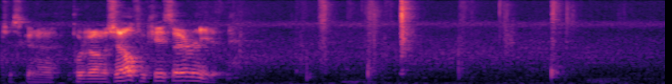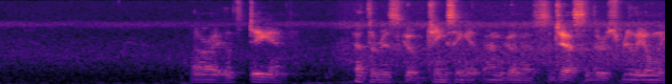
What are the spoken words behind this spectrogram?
just gonna put it on the shelf in case I ever need it. Alright, let's dig in. At the risk of jinxing it, I'm gonna suggest that there's really only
